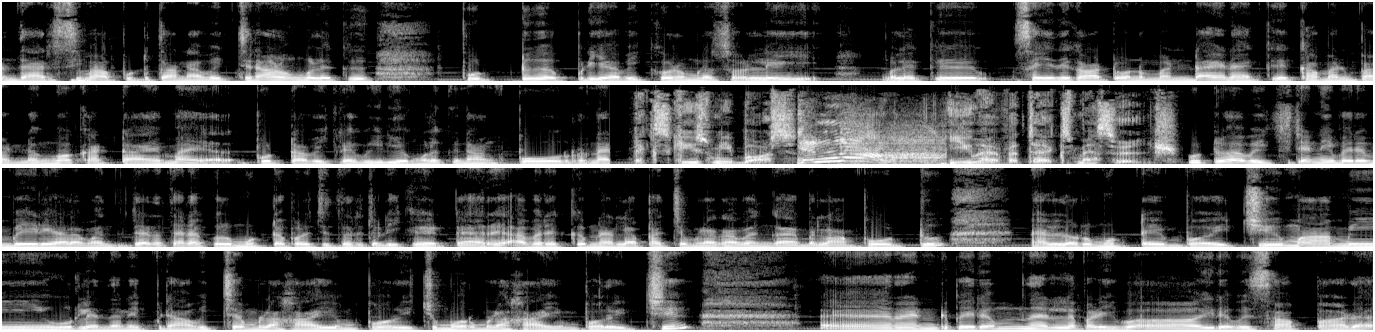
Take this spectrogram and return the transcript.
அந்த அரிசிமா புட்டு தான் அவிச்சேன். உங்களுக்கு புட்டு எப்படி அவிக்கணும்னு சொல்லி உங்களுக்கு செய்து காட்டணுமெண்டா எனக்கு கமெண்ட் பண்ணுங்க. கட்டாயமாக புட்டு அவிக்கிற வீடியோ உங்களுக்கு நான் போடுறேன். Excuse me, boss. You have a text message. புட்டு அவிச்சிட்டு இவரும் வேலையால் வந்துட்டார் தனக்கு ஒரு முட்டை பொரிச்சு தர சொல்லி கேட்டார். அவருக்கும் நல்லா பச்சை மிளகாய் வெங்காயம் எல்லாம் போட்டு நல்ல ஒரு முட்டையும் பொரிச்சு மாமி ஊர்லேருந்து அனுப்பின அவிச்ச மிளகாயும் பொரிச்சு மோர் மிளகாயும் பொரிச்சு அஹ், ரெண்டு பேரும் நல்லபடிவாக இரவு சாப்பாடை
